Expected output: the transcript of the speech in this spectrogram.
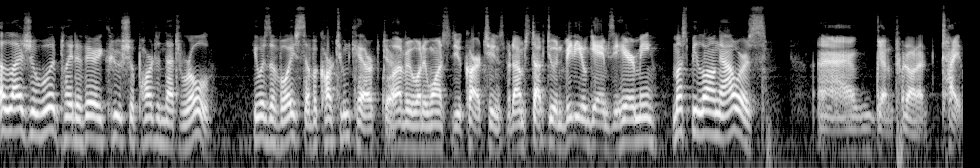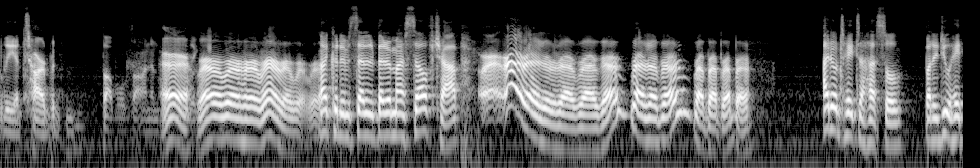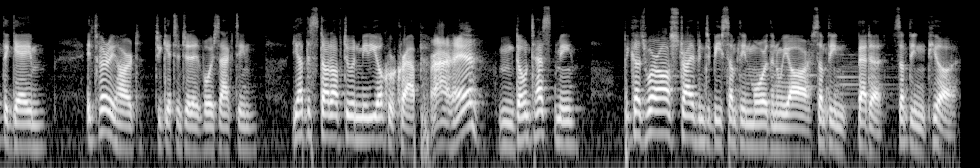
Elijah Wood played a very crucial part in that role. He was the voice of a cartoon character. Well, everybody wants to do cartoons, but I'm stuck doing video games, you hear me? Must be long hours. I'm gonna put on a tight leotard with bubbles on them. Er, I could have said it better myself, chap. I don't hate to hustle, but I do hate the game. It's very hard to get into voice acting. You have to start off doing mediocre crap. Right here? Mm, Don't test me. Because we're all striving to be something more than we are, something better, something pure.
